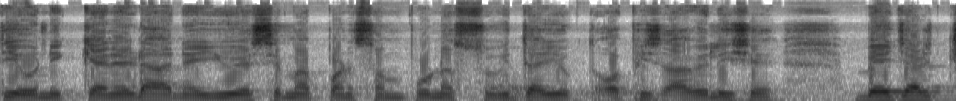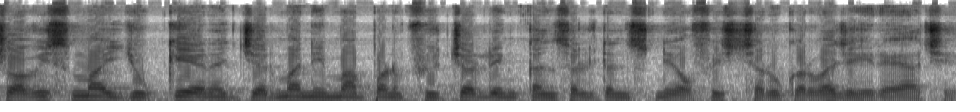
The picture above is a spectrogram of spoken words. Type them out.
તેઓની કેનેડા અને યુએસએમાં પણ સંપૂર્ણ સુવિધાયુક્ત ઓફિસ આવેલી છે. બે હજાર ચોવીસમાં યુકે અને જર્મનીમાં પણ ફ્યુચર લિંક કન્સલ્ટન્સની ઓફિસ શરૂ કરવા જઈ રહ્યા છે.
